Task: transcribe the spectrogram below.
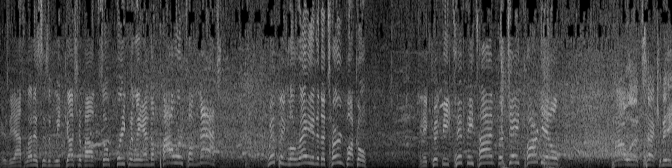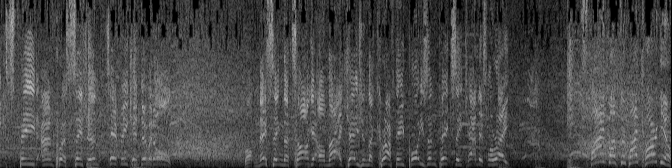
Here's the athleticism we gush about so frequently and the power to match. Whipping LeRae into the turnbuckle. And it could be Tiffy time for Jade Cargill. Power, technique, speed, and precision. Tiffy can do it all. But missing the target on that occasion, the crafty poison pixie, Candice LeRae. Spinebuster by Cargill.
